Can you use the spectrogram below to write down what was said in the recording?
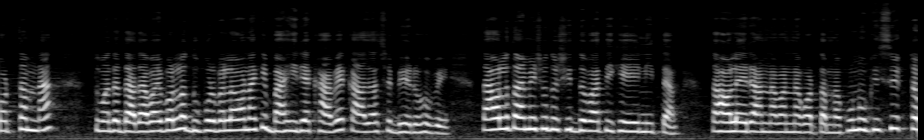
করতাম না। তোমাদের দাদাভাই বলল, দুপুরবেলাও নাকি বাহিরে খাবে, কাজ আছে, বের হবে। তাহলে তো আমি শুধু সিদ্ধ বাতি খেয়ে নিতাম। তাহলে এই রান্না বান্না করতাম না। কোনো কিছু একটা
